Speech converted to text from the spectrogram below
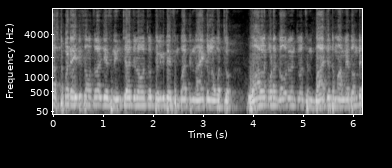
కష్టపడి ఐదు సంవత్సరాలు చేసిన ఇన్ఛార్జీలు అవ్వచ్చు తెలుగుదేశం పార్టీ నాయకులు అవ్వచ్చు వాళ్ళని కూడా గౌరవించవలసిన బాధ్యత మా మీద ఉంది.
